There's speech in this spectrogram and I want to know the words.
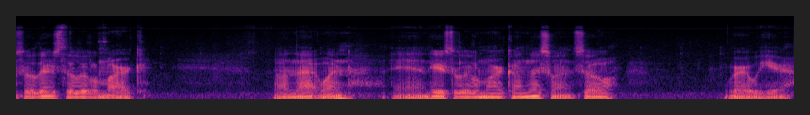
so there's the little mark on that one, and here's the little mark on this one. So where are we here?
